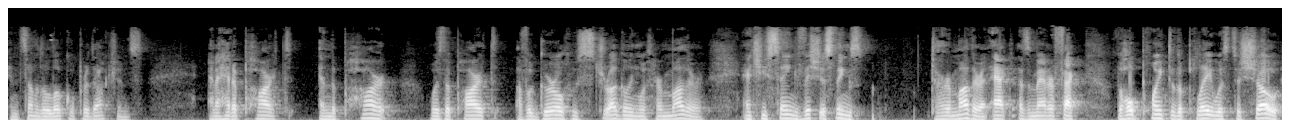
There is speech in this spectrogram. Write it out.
in some of the local productions. And I had a part, and the part was the part of a girl who's struggling with her mother, and she's saying vicious things to her mother. And as a matter of fact, the whole point of the play was to show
